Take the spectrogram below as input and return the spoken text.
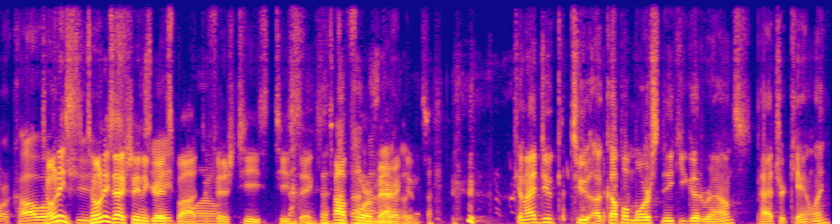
Morikawa. Tony's shoot Tony's actually in a great spot tomorrow. to finish T T six top four Americans. Can I do two, a couple more sneaky good rounds? Patrick Cantlay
